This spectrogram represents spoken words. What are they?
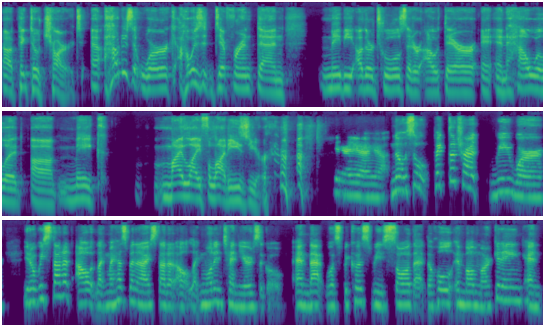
uh, Piktochart. Uh, how does it work? How is it different than maybe other tools that are out there? And, and how will it uh, make my life a lot easier? yeah, yeah, yeah. No, so Piktochart, we were, you know, we started out like my husband and I started out like more than 10 years ago. And that was because we saw that the whole inbound marketing and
